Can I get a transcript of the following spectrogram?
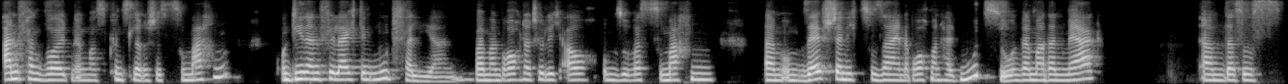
anfangen wollten, irgendwas Künstlerisches zu machen und die dann vielleicht den Mut verlieren. Weil man braucht natürlich auch, um sowas zu machen, ähm, um selbstständig zu sein, da braucht man halt Mut zu. Und wenn man dann merkt, ähm, dass es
